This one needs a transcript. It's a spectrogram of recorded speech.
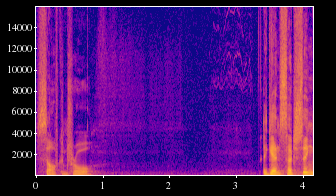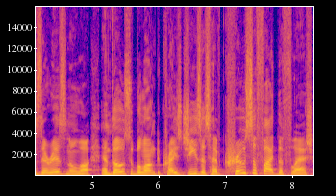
Self control. Against such things there is no law. And those who belong to Christ Jesus have crucified the flesh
